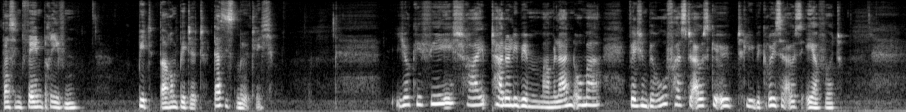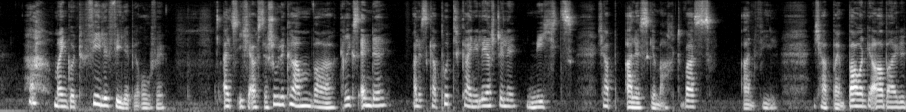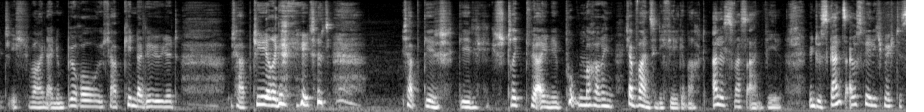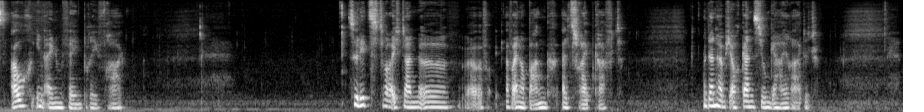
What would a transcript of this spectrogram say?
das in Fanbriefen bitt, darum bittet. Das ist möglich. Jokifi schreibt, Hallo liebe Marmeladenoma, welchen Beruf hast du ausgeübt? Liebe Grüße aus Erfurt. Ach, mein Gott, viele, viele Berufe. Als ich aus der Schule kam, war Kriegsende, alles kaputt, keine Lehrstelle, nichts. Ich habe alles gemacht, was anfiel. Ich habe beim Bauern gearbeitet, ich war in einem Büro, ich habe Kinder gehütet, ich habe Tiere gehütet, ich habe gestrickt für eine Puppenmacherin. Ich habe wahnsinnig viel gemacht, alles was anfiel. Wenn du es ganz ausführlich möchtest, auch in einem Fanbrief fragen. Zuletzt war ich dann äh, auf einer Bank als Schreibkraft. Und dann habe ich auch ganz jung geheiratet.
